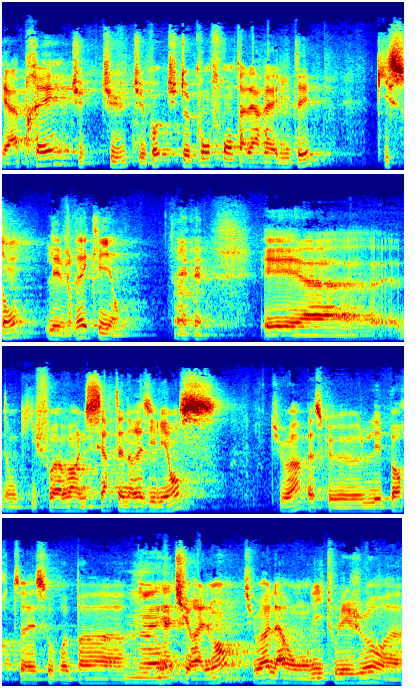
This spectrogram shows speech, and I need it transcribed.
Et après, tu, tu, tu, tu te confrontes à la réalité qui sont les vrais clients. Et euh, donc, il faut avoir une certaine résilience tu vois, parce que les portes elles s'ouvrent pas naturellement, tu vois. Là, on lit tous les jours euh,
